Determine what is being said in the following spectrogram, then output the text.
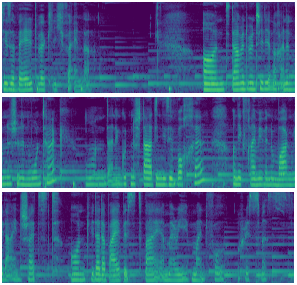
diese Welt wirklich verändern. Und damit wünsche ich dir noch einen wunderschönen Montag und einen guten Start in diese Woche. Und ich freue mich, wenn du morgen wieder einschaltest und wieder dabei bist bei A Merry Mindful Christmas.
